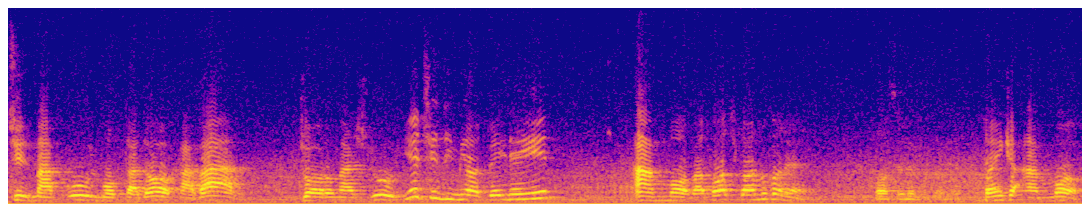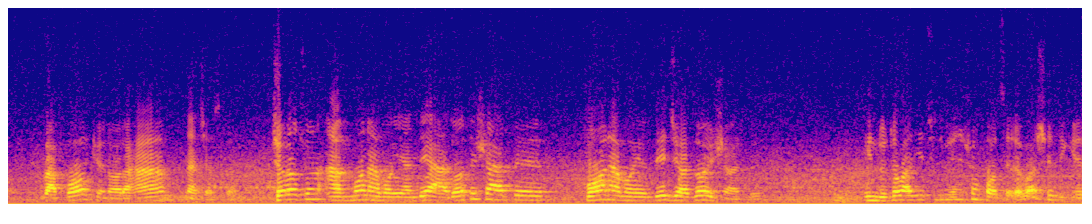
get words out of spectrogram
چیز مفعول مبتدا خبر جار و مجرور یه چیزی میاد بین این اما و فا کار می‌کنه؟ فاصله می‌کنه. تا اینکه اما و فا کنار هم نچسبن چرا؟ چون اما نماینده عدات شرطه فا نماینده جزای شرطه. این دوتا باید یه چیزی بینشون فاصله باشه دیگه.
